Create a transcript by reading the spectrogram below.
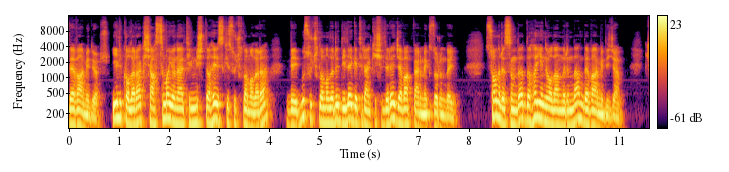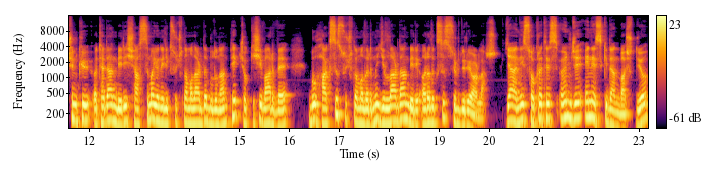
devam ediyor. İlk olarak şahsıma yöneltilmiş daha eski suçlamalara ve bu suçlamaları dile getiren kişilere cevap vermek zorundayım. Sonrasında daha yeni olanlarından devam edeceğim. Çünkü öteden beri şahsıma yönelik suçlamalarda bulunan pek çok kişi var ve bu haksız suçlamalarını yıllardan beri aralıksız sürdürüyorlar. Yani Sokrates önce en eskiden başlıyor,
